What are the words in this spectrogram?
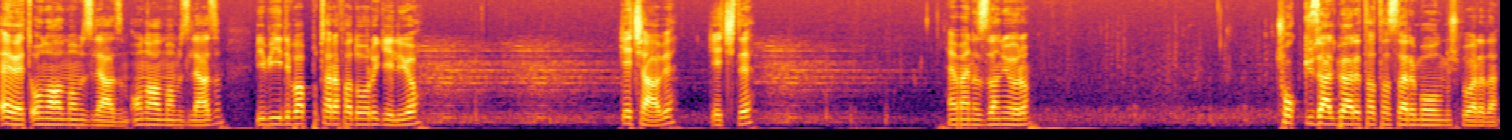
Evet onu almamız lazım. Onu almamız lazım. Bir bidibap bu tarafa doğru geliyor. Geç abi. Geçti. Hemen hızlanıyorum. Çok güzel bir harita tasarımı olmuş bu arada.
